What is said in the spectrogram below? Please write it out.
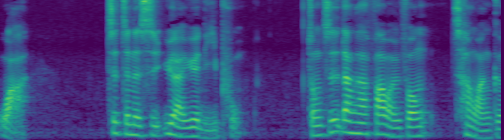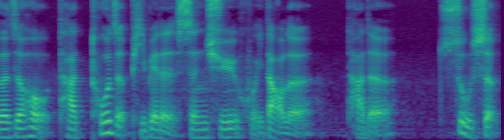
哇，这真的是越来越离谱。总之，让他发完疯，唱完歌之后，他拖着疲惫的身躯回到了他的宿舍。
